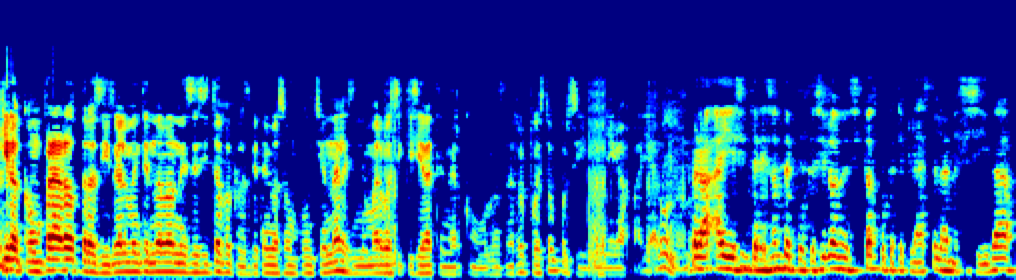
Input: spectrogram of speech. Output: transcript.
quiero comprar otros y realmente no lo necesito porque los que tengo son funcionales. Sin embargo, sí quisiera tener como unos de repuesto por si llega a fallar uno, ¿no? Pero ahí es interesante porque sí los necesitas porque te creaste la necesidad.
